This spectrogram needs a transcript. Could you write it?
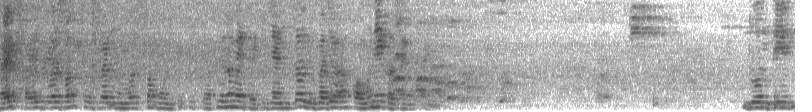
Write five pairs of total numbers from one to fifty आपल्याला माहीत आहे की ज्यांचा विभाजक हा कॉमन एक असायला पाहिजे. दोन तीन.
